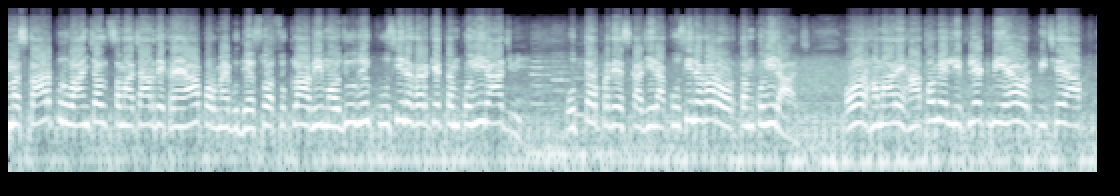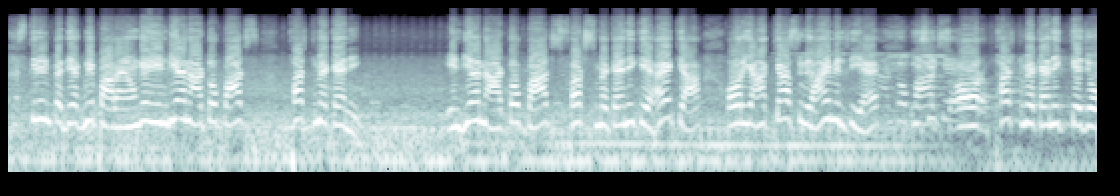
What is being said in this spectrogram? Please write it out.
नमस्कार पूर्वांचल समाचार देख रहे हैं आप और मैं बुद्धेश्वर शुक्ला अभी मौजूद हूँ कुशीनगर के तमकुही राज में उत्तर प्रदेश का जिला कुशीनगर और तमकुही राज। और हमारे हाथों में लिफलेट भी है और पीछे आप स्क्रीन पे देख भी पा रहे होंगे Indian auto parts first mechanic. Indian auto parts first mechanic है क्या? और यहाँ क्या सुविधाएँ मिलती है? और फ़र्स्ट मैकेनिक के जो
